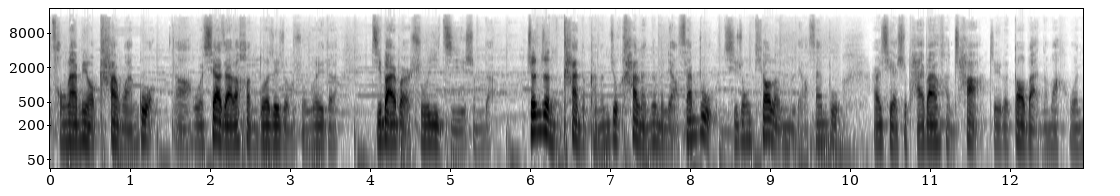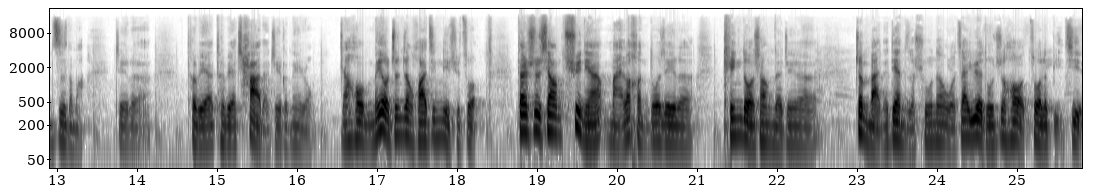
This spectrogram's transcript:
从来没有看完过啊。我下载了很多这种所谓的几百本书一集什么的，真正看的可能就看了那么两三部，其中挑了那么两三部，而且是排版很差，这个盗版的嘛，文字的嘛，这个特别特别差的这个内容，然后没有真正花精力去做。但是像去年买了很多这个 Kindle 上的这个正版的电子书呢，我在阅读之后做了笔记，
